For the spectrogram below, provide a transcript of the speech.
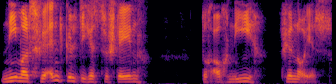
niemals für Endgültiges zu stehen, doch auch nie für Neues.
